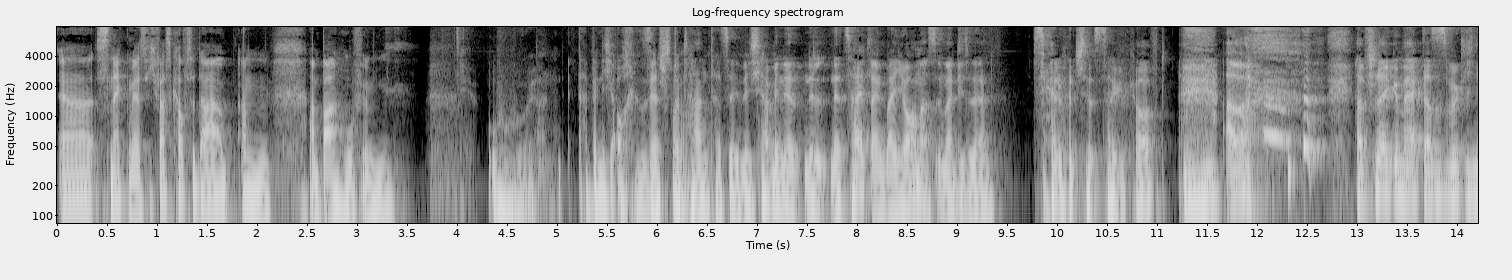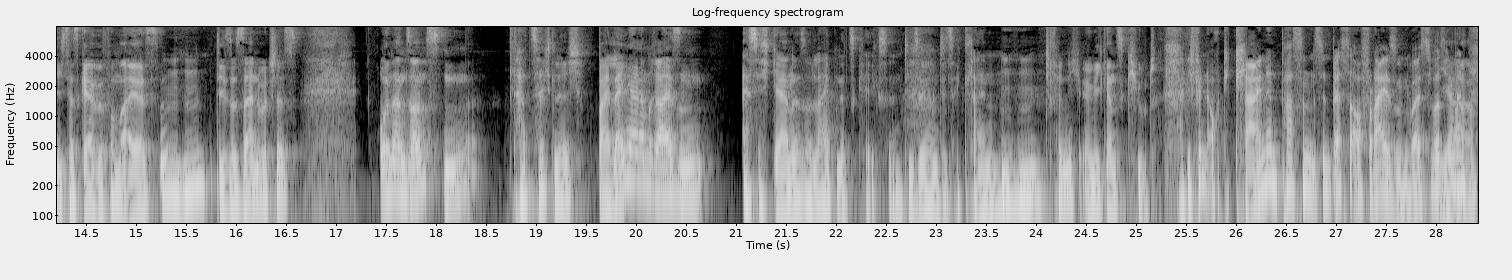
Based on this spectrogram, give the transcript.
äh, snackmäßig. Was kaufst du da am, am Bahnhof? Im, Uh, da bin ich auch sehr spontan tatsächlich. Ich habe mir eine, eine, eine Zeit lang bei Jormas immer diese Sandwiches da gekauft. Aber habe schnell gemerkt, dass es wirklich nicht das Gelbe vom Ei ist. Diese Sandwiches. Und ansonsten tatsächlich bei längeren Reisen esse ich gerne so Leibniz-Kekse. Diese, diese kleinen. Die finde ich irgendwie ganz cute. ich finde auch die kleinen passen, sind besser auf Reisen. Weißt du, was Ja, ich meine?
